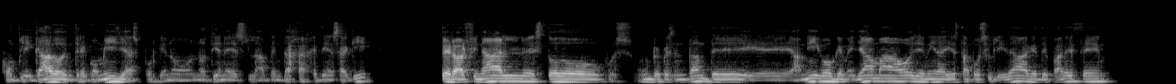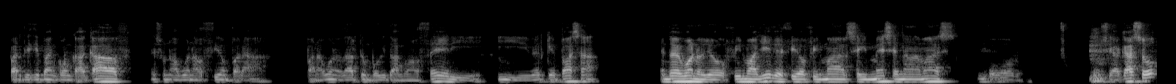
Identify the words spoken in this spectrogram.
complicado, entre comillas, porque no, no tienes las ventajas que tienes aquí pero al final es todo pues, un representante, eh, amigo que me llama, oye, mira, hay esta posibilidad, ¿qué te parece? Participa en CONCACAF, es una buena opción para, para bueno, darte un poquito a conocer y, ver qué pasa. Entonces, bueno, yo firmo allí, decido firmar seis meses nada más, por, si acaso.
